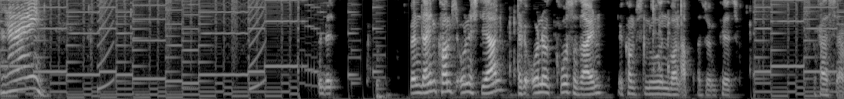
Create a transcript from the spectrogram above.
Nein! Wenn du dahin kommst ohne Stern, also ohne große sein, bekommst du nur ein One-Up, also ein Pilz. Du kannst ja.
